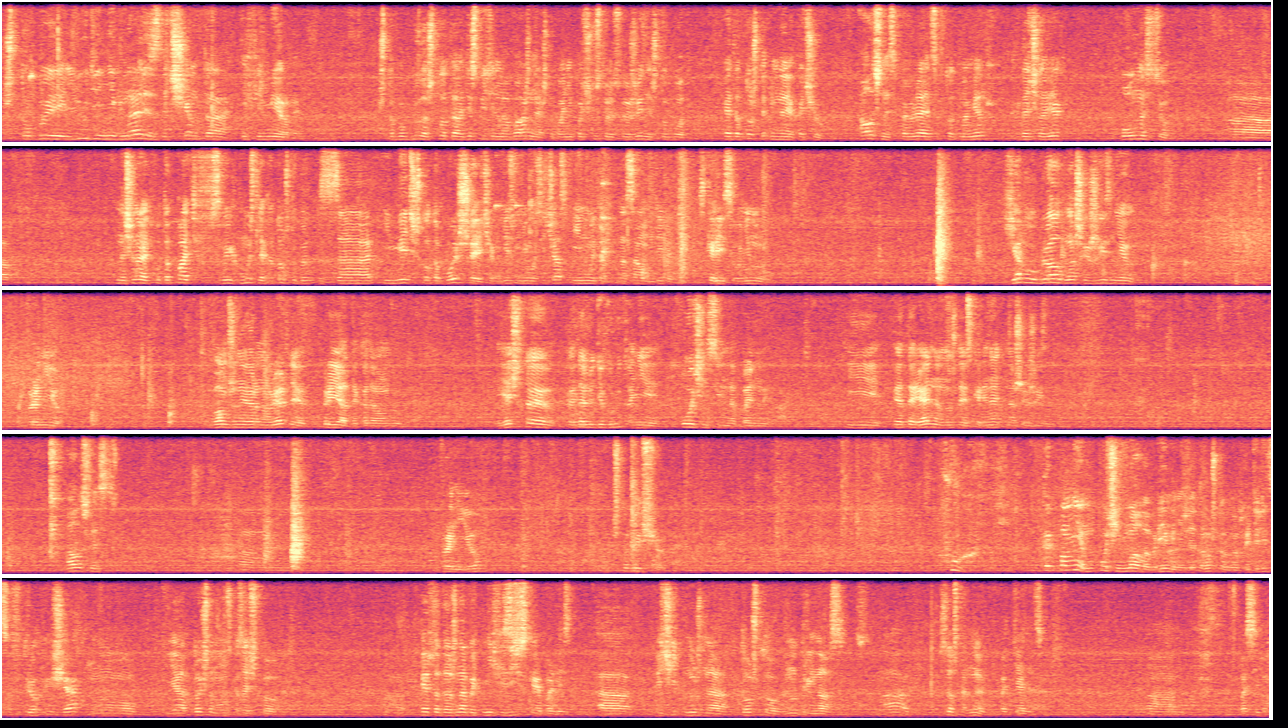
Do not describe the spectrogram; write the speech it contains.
Чтобы люди не гнались за чем-то эфемерным. Чтобы было что-то действительно важное, чтобы они почувствовали в своей жизни, что вот, это то, что именно я хочу. Алчность появляется в тот момент, когда человек полностью а, начинает утопать в своих мыслях о том, чтобы заиметь что-то большее, чем есть у него сейчас, и ему это на самом деле, скорее всего, не нужно. Я бы убрал в нашей жизни вранье. Вам же, наверное, вряд ли приятно, когда вам врут. Я считаю, когда люди врут, они очень сильно больны. И это реально нужно искоренять в нашей жизни. Алчность, эм, вранье. Что бы еще? Фух. Как по мне, очень мало времени для того, чтобы определиться в трех вещах, но я точно могу сказать, что э, это должна быть не физическая болезнь, а лечить нужно то, что внутри нас, а все остальное подтянется. Спасибо.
